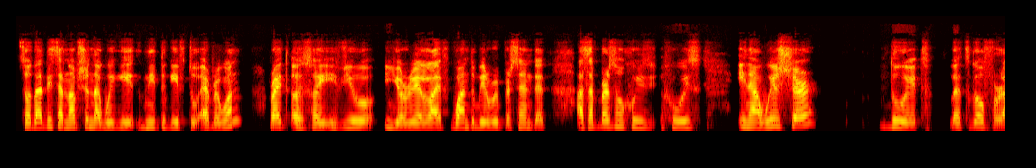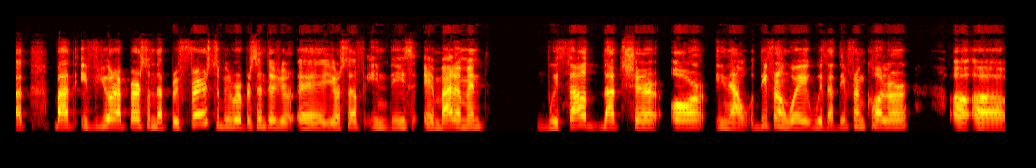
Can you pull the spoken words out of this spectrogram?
So that is an option that we need to give to everyone right? Uh, so if you in your real life want to be represented as a person who is who is in a wheelchair, do it. Let's go for that. But if you're a person that prefers to be represented your, uh, yourself in this environment without that chair or in a different way with a different color uh, uh,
